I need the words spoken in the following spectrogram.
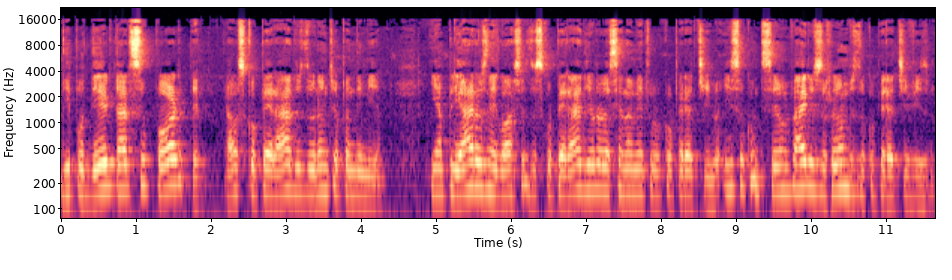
de poder dar suporte aos cooperados durante a pandemia e ampliar os negócios dos cooperados e o relacionamento com a cooperativa. Isso aconteceu em vários ramos do cooperativismo.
